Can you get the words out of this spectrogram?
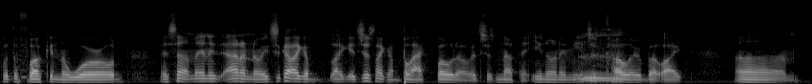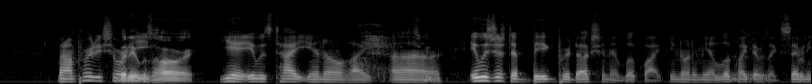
what the fuck in the world or something. And it, I don't know. It's just got like a like it's just like a black photo. It's just nothing. You know what I mean? It's Mm. just color, but like, um, but I'm pretty sure. But it he- was hard. yeah, it was tight, you know, like uh it was just a big production it looked like. You know what I mean? It looked like there was like 70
